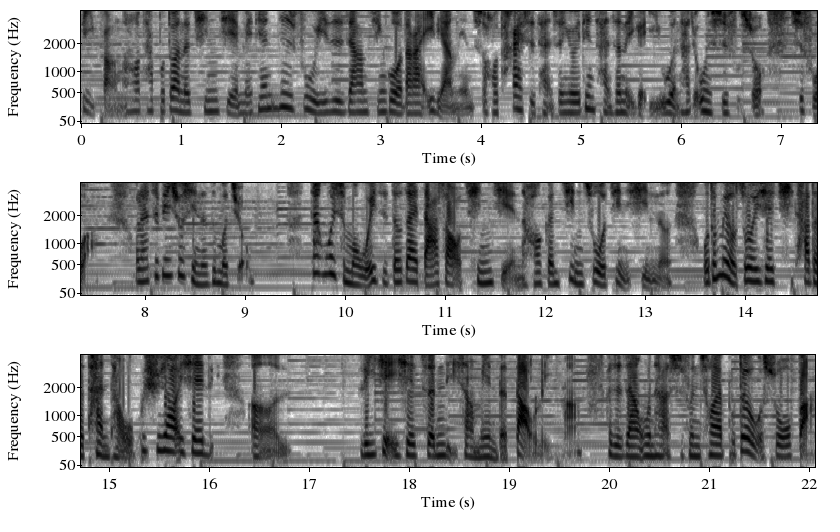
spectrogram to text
地方，然后他不断的清洁，每天日复一日这样，经过大概一两年之后，他开始产生有一天产生了一个疑问，他就问师傅说：“师傅啊，我来这边修行了这么久。”但为什么我一直都在打扫清洁，然后跟静坐静心呢？我都没有做一些其他的探讨，我不需要一些呃理解一些真理上面的道理吗？他就这样问他师傅：“你从来不对我说法，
